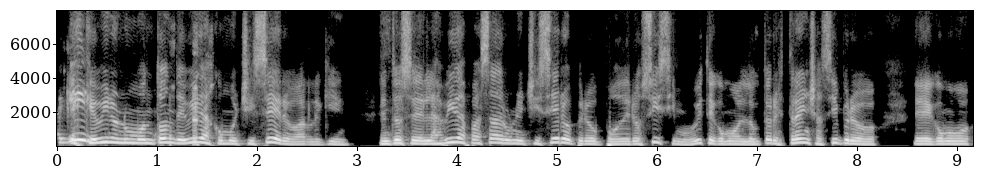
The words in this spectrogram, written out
es que, es que vino en un montón de vidas como hechicero, Arlequín. Entonces, en las vidas pasadas era un hechicero, pero poderosísimo, ¿viste? Como el Doctor Strange, así, pero eh, como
